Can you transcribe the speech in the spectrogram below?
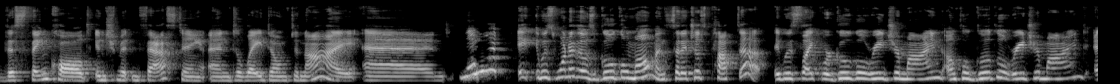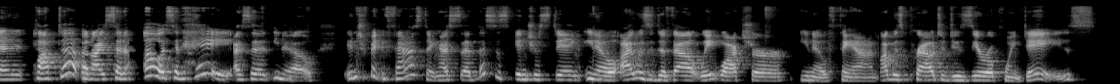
this thing called intermittent fasting and delay don't deny. And you know what? It, it, was one of those google moments that it just popped up. It was like where google reads your mind uncle google reads your mind and it popped up. And i said oh i said hey i said you know intermittent fasting. I said this is interesting. You know i was a devout weight watcher you know fan. I was proud to do zero point days.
